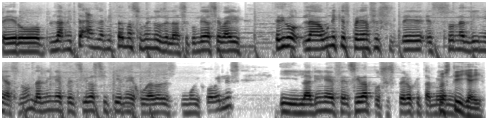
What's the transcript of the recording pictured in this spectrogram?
pero la mitad, la mitad más o menos de la secundaria se va a ir. Te digo, la única esperanza es- es- son las líneas, ¿no? La línea defensiva sí tiene jugadores muy jóvenes y la línea defensiva, pues espero que también Pues TJ.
